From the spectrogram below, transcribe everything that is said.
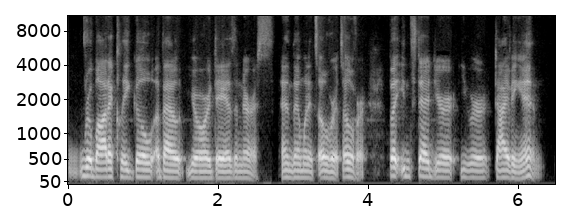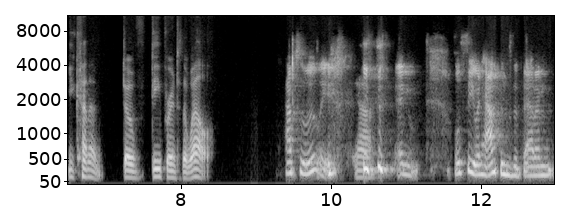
robotically go about your day as a nurse and then when it's over it's over. But instead you're you were diving in. You kind of dove deeper into the well. Absolutely. Yeah. And we'll see what happens with that. I'm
